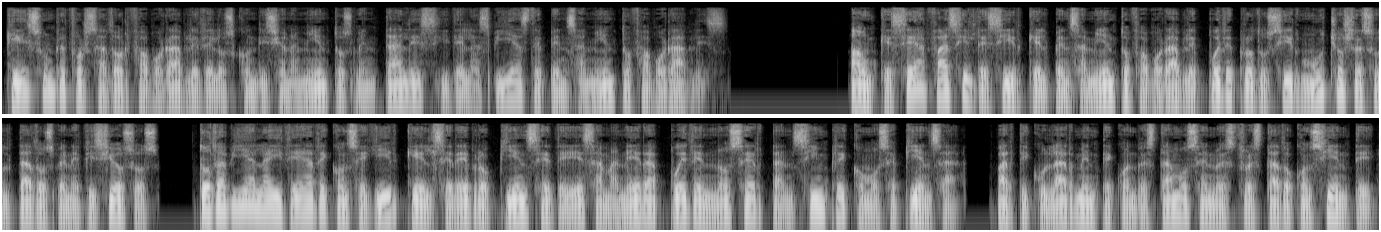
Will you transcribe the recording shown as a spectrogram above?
que es un reforzador favorable de los condicionamientos mentales y de las vías de pensamiento favorables. Aunque sea fácil decir que el pensamiento favorable puede producir muchos resultados beneficiosos, todavía la idea de conseguir que el cerebro piense de esa manera puede no ser tan simple como se piensa, particularmente cuando estamos en nuestro estado consciente,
